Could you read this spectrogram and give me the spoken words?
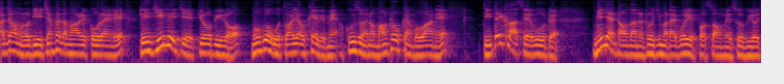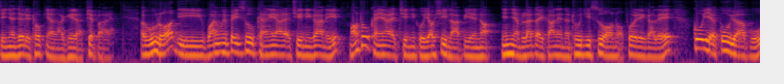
အဲကြောင့်မလို့ဒီအချမ်းဖက်သမားတွေကိုယ်တိုင်လည်းလေကြီးလေကျယ်ပြောပြီးတော့မိုးကုတ်ကိုတွားရောက်ခဲ့ပေမဲ့အခုဆိုရင်တော့မောင်းထုတ်ခံဘဝနဲ့ဒီတိတ်ခါဆဲဖို့အတွက်မြင့်ညံတောင်တန်းတို့ကြီးမှာတိုက်ပွဲတွေဖော်ဆောင်မယ်ဆိုပြီးတော့ကြေညာချက်တွေထုတ်ပြန်လာခဲ့တာဖြစ်ပါတယ်။အခုတော့ဒီဝိုင်းဝင်းပိတ်ဆို့ခံရတဲ့အခြေအနေကနေမောင်းထုတ်ခံရတဲ့အခြေအနေကိုရောက်ရှိလာပြီးတဲ့နောက်မြင့်ညံဘလက်တိုက်ကားနဲ့နထိုးကြီးစုအောင်တို့အဖွဲ့တွေကလည်းကိုယ့်ရဲ့ကိုယ့်ရွာကို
